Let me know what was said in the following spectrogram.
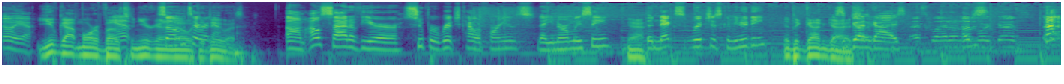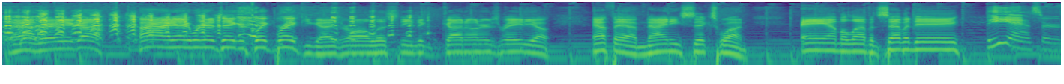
Oh yeah. you've got more votes Yep. than you're going to So know what to saying do right with. Um, outside of your super rich Californians that you normally see, Yeah, the next richest community is the gun guys. the gun guys. That's why I don't I'll have just- more guns. yeah, there you go. All right, hey, we're going to take a quick break. You guys are all listening to Gun Owners Radio, FM 96.1, AM 1170. The answer.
